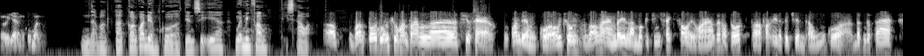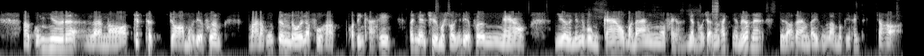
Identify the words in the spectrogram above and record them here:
người dân của mình. Dạ vâng. À, còn quan điểm của tiến sĩ à, Nguyễn Minh Phong thì sao ạ? À, vâng, tôi cũng chung hoàn toàn là chia sẻ quan điểm của ông Trung. Rõ ràng đây là một cái chính sách xã hội hóa rất là tốt và phát huy được cái truyền thống của đất nước ta. À, cũng như đó là nó thiết thực cho mỗi địa phương và nó cũng tương đối là phù hợp, có tính khả thi. Tất nhiên trừ một số những địa phương nghèo như là những cái vùng cao mà đang phải nhận hỗ trợ ngân sách nhà nước đấy thì rõ ràng đây cũng là một cái thách thức cho họ.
